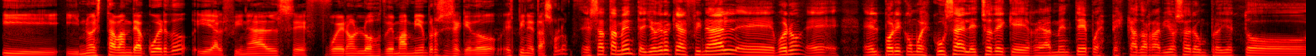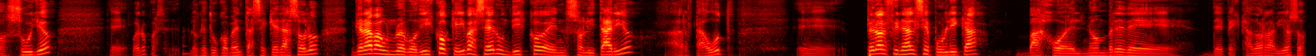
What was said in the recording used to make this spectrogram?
y, no estaban de acuerdo y al final se fueron los demás miembros y se quedó Spinetta solo. Exactamente, yo creo que al final, eh, bueno, eh, él pone como excusa el hecho de que realmente pues Pescado Rabioso era un proyecto suyo eh, bueno, pues lo que tú comentas, se queda solo, graba un nuevo disco que iba a ser un disco en solitario, Artaud, eh, pero al final se publica bajo el nombre de, de Pescador Rabioso.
